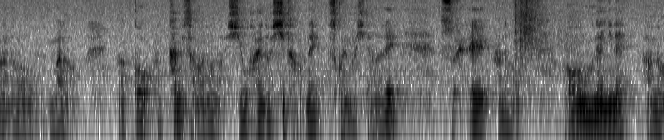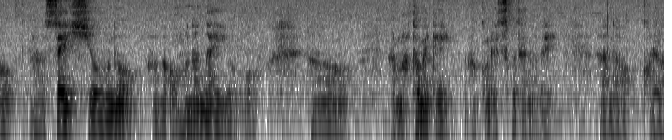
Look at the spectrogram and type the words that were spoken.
あのまあ神様の支配の鹿をね作りましたのでそれであのおおむねにねあの聖書のあの主な内容をあのまとめてこれ作ったのであのこれは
